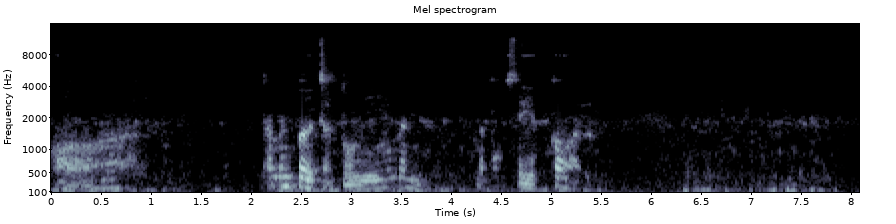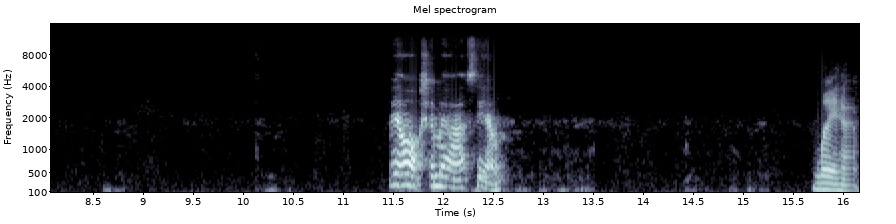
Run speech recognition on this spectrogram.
อ๋อ ถ้ามันเปิดจากตรงนี้มันมันต้องเซฟก่อน ไม่ออกใช่ไหมคะเสียง ไม่ครับ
